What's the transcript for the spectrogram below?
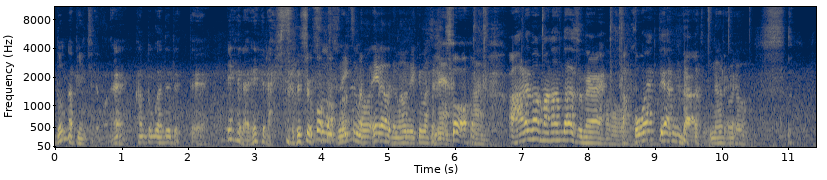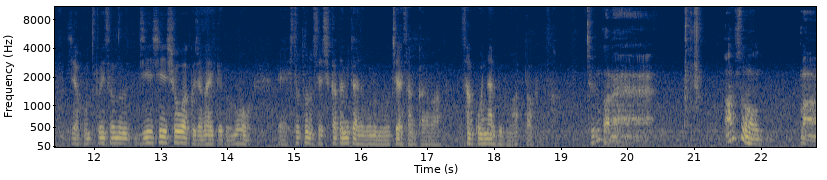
どんなピンチでもね監督が出てってえへらえへらしてるでしょ。いそうですね。いつも笑顔でマウンド行きますね。そう。はあれは学んだですね。あー。こうやってやるんだと思って。い、なるほど。じゃあ本当にその人心掌握じゃないけども、えー人との接し方みたいなものも落合さんからは参考になる部分はあったわけですか？っていうのかねあの人のまあ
